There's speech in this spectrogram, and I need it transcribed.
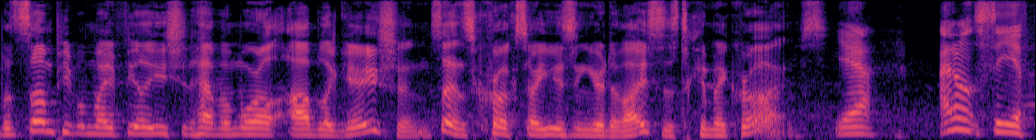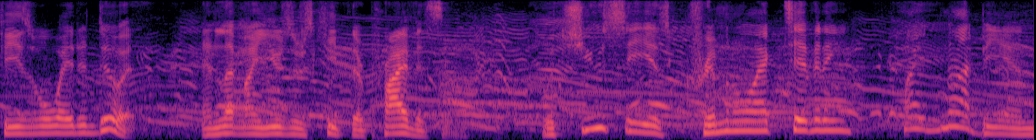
But some people might feel you should have a moral obligation since crooks are using your devices to commit crimes. Yeah, I don't see a feasible way to do it and let my users keep their privacy. What you see as criminal activity might not be in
